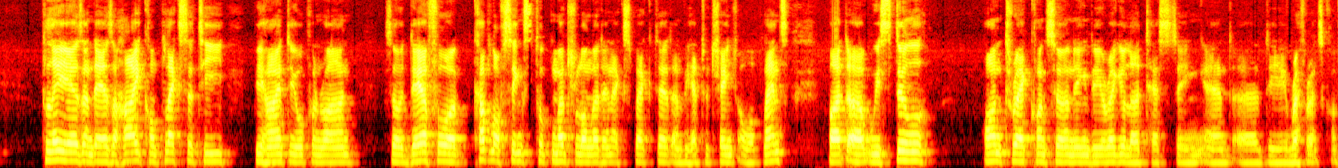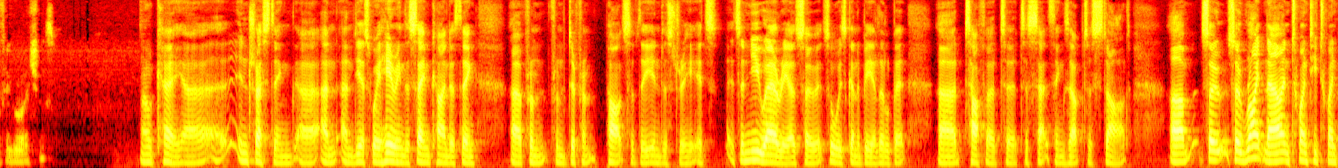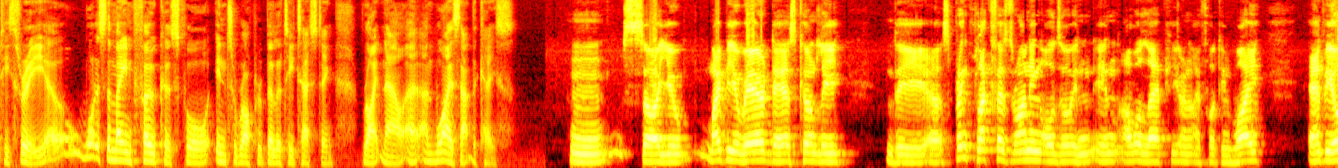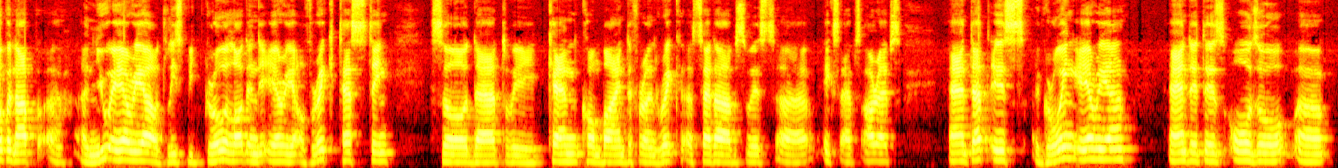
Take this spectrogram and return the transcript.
players and there's a high complexity behind the Open RAN. So therefore, a couple of things took much longer than expected and we had to change our plans. But uh, we still on track concerning the regular testing and uh, the reference configurations. Okay, uh, interesting. Uh, and, and yes, we're hearing the same kind of thing uh, from, from different parts of the industry. It's, it's a new area, so it's always going to be a little bit uh, tougher to, set things up to start. Um, so, so right now in 2023, uh, what is the main focus for interoperability testing right now, and why is that the case? Mm, so you might be aware there's currently the uh, Spring Plugfest running also in, in our lab here in I14Y. And we open up a new area, or at least we grow a lot in the area of RIC testing so that we can combine different RIC uh, setups with uh, XApps, RApps. And that is a growing area. And it is also,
